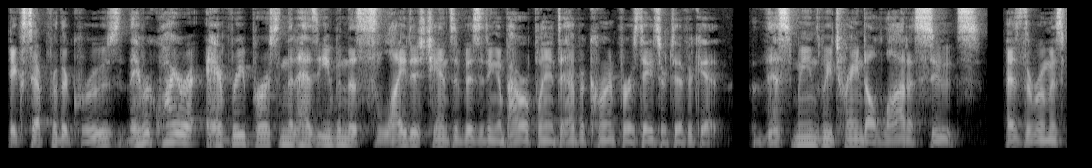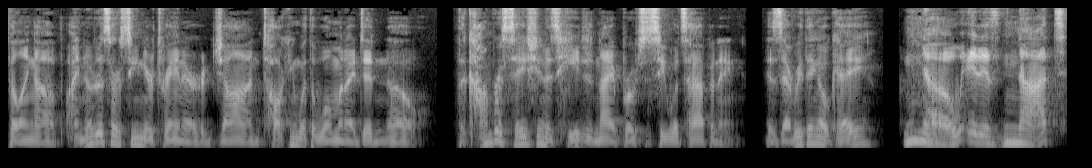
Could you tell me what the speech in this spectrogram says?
Except for the crews, they require every person that has even the slightest chance of visiting a power plant to have a current first aid certificate. This means we trained a lot of suits. As the room is filling up, I notice our senior trainer, John, talking with a woman I didn't know. The conversation is heated and I approach to see what's happening. Is everything okay? No, it is not.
